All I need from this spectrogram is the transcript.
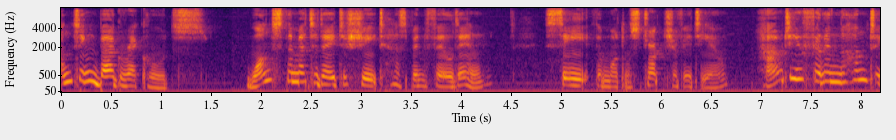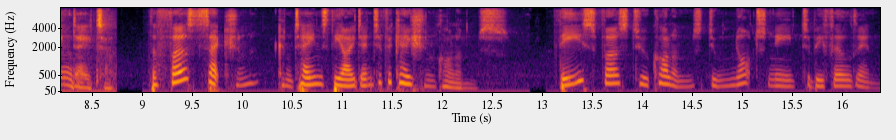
Hunting bag records. Once the metadata sheet has been filled in, see the model structure video, how do you fill in the hunting data? The first section contains the identification columns. These first two columns do not need to be filled in,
